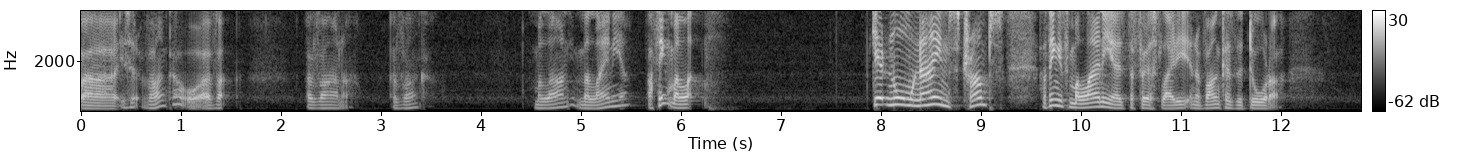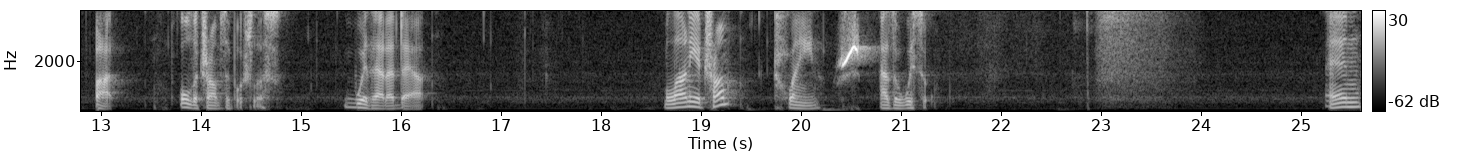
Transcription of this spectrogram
uh, is it Ivanka or Iva- Ivana? Ivanka? Melania? Melania? I think Melania. Get normal names, Trumps. I think it's Melania as the first lady and Ivanka's the daughter. But all the Trumps are bushless, without a doubt. Melania Trump, clean as a whistle. And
